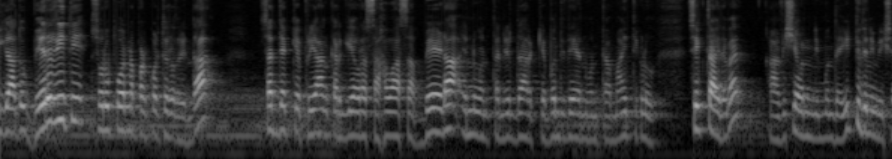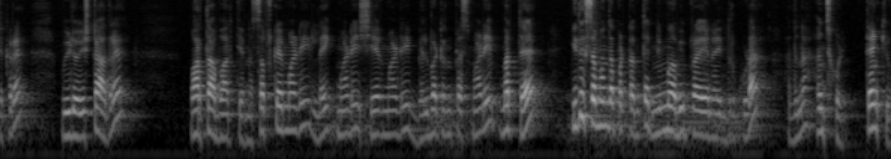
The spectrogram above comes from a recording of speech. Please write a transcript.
ಈಗ ಅದು ಬೇರೆ ರೀತಿ ಸ್ವರೂಪವನ್ನು ಪಡ್ಕೊಳ್ತಿರೋದ್ರಿಂದ ಸದ್ಯಕ್ಕೆ ಪ್ರಿಯಾಂಕ್ ಖರ್ಗೆ ಅವರ ಸಹವಾಸ ಬೇಡ ಎನ್ನುವಂಥ ನಿರ್ಧಾರಕ್ಕೆ ಬಂದಿದೆ ಅನ್ನುವಂಥ ಮಾಹಿತಿಗಳು ಸಿಗ್ತಾ ಇದ್ದಾವೆ ಆ ವಿಷಯವನ್ನು ನಿಮ್ಮ ಮುಂದೆ ಇಟ್ಟಿದ್ದೀನಿ ವೀಕ್ಷಕರೇ. ವಿಡಿಯೋ ಇಷ್ಟ ಆದರೆ ವಾರ್ತಾ ಭಾರತಿಯನ್ನು ಸಬ್ಸ್ಕ್ರೈಬ್ ಮಾಡಿ, ಲೈಕ್ ಮಾಡಿ, ಶೇರ್ ಮಾಡಿ, ಬೆಲ್ ಬಟನ್ ಪ್ರೆಸ್ ಮಾಡಿ. ಮತ್ತು ಇದಕ್ಕೆ ಸಂಬಂಧಪಟ್ಟಂತೆ ನಿಮ್ಮ ಅಭಿಪ್ರಾಯ ಏನಾದರೂ ಕೂಡ ಅದನ್ನು ಹಂಚ್ಕೊಳ್ಳಿ. Thank you.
